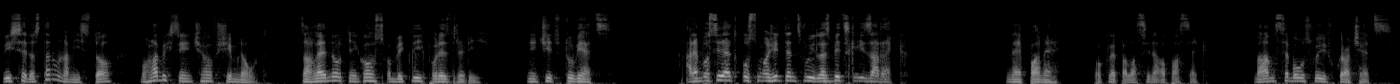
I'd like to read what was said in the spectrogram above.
Když se dostanu na místo, mohla bych si něčeho všimnout. Zahlédnout někoho z obvyklých podezřelých. Zničit tu věc. A nebo si dát usmažit ten svůj lesbický zadek. Ne, pane, poklepala si na opasek. Mám sebou svůj vkročec.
